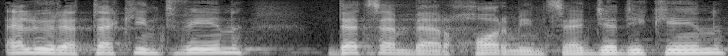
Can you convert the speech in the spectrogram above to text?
Előre tekintvén december 31-én,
